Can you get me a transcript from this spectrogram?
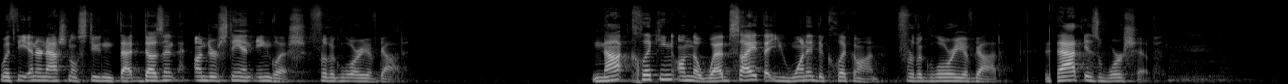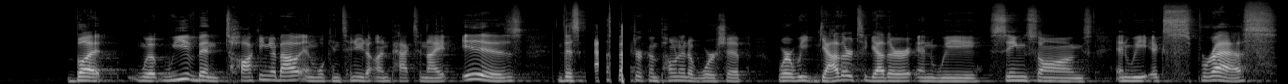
with the international student that doesn't understand English for the glory of God, not clicking on the website that you wanted to click on for the glory of God. That is worship. But what we've been talking about and will continue to unpack tonight is this aspect or component of worship where we gather together and we sing songs and we express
